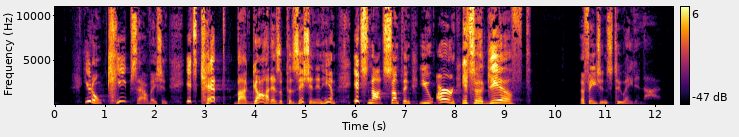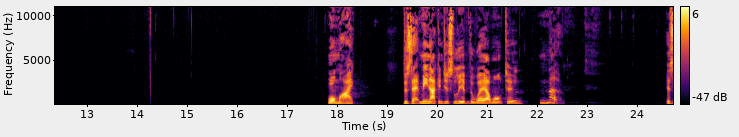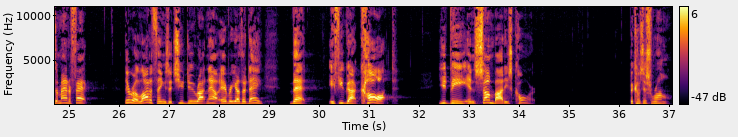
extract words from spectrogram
You don't keep salvation, it's kept by God as a position in Him. It's not something you earn, it's a gift. Ephesians 2 8 and 9. Well, Mike, does that mean I can just live the way I want to? No. As a matter of fact, there are a lot of things that you do right now every other day that if you got caught, you'd be in somebody's court because it's wrong.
